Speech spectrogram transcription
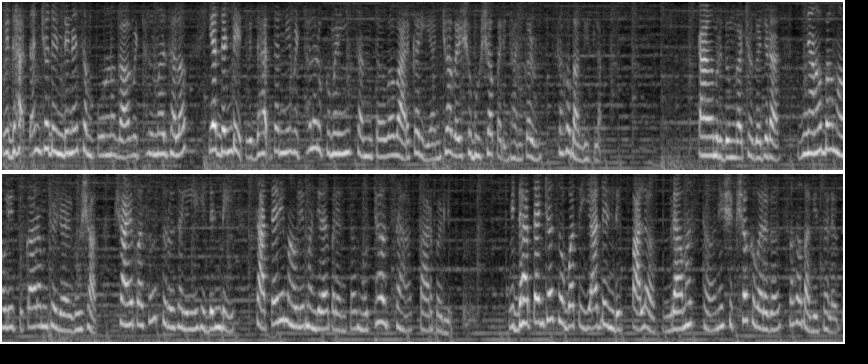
विद्यार्थ्यांच्या दिंडीने संपूर्ण गाव विठ्ठलमय झालं. या दंडीत विद्यार्थ्यांनी विठ्ठल रुक्मिणी संत व वारकरी यांच्या वेशभूषा परिधान करून सहभाग घेतला. टाळ मृदुंगाच्या गजरात ज्ञानोबा माऊली तुकारामच्या जयघोषात शाळेपासून सुरू झालेली ही दिंडी सातेरी माऊली मंदिरापर्यंत मोठ्या उत्साहात पार पडली. विद्यार्थ्यांच्या सोबत या दिंडीत पालक ग्रामस्थ आणि शिक्षक वर्ग सहभागी झाले होते.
